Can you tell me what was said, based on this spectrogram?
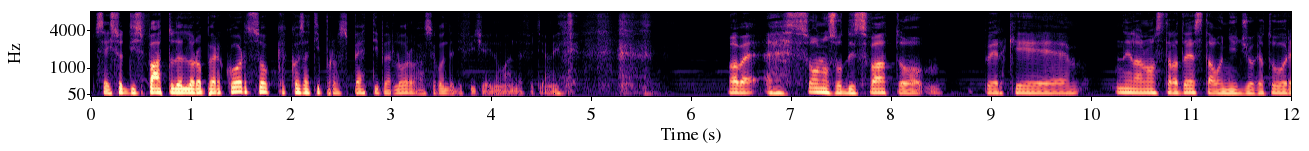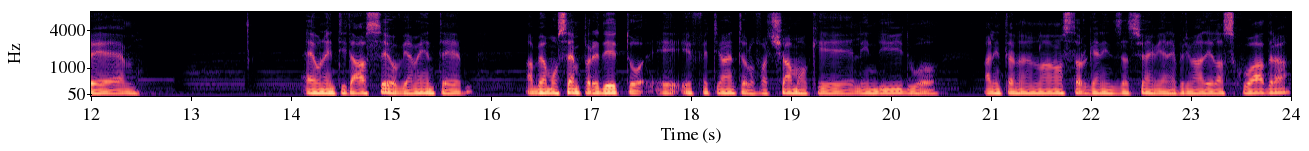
Sei soddisfatto del loro percorso? Che cosa ti prospetti per loro? A seconda è difficile di domanda, effettivamente. Vabbè, eh, sono soddisfatto perché nella nostra testa ogni giocatore è un'entità a sé, ovviamente abbiamo sempre detto e effettivamente lo facciamo che l'individuo all'interno della nostra organizzazione viene prima della squadra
